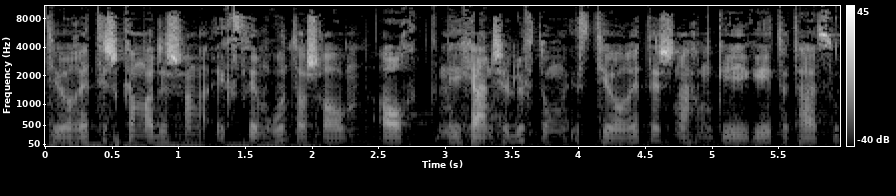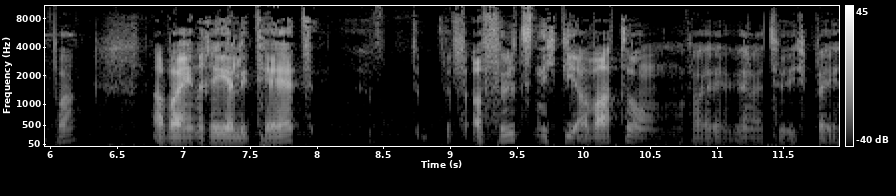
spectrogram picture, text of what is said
theoretisch kann man das schon extrem runterschrauben. Auch mechanische Lüftung ist theoretisch nach dem GEG total super. Aber in Realität erfüllt es nicht die Erwartungen, weil wir natürlich bei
